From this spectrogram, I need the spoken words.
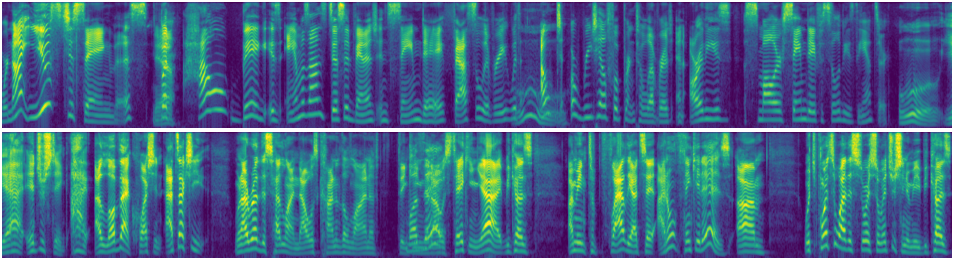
We're not used to saying this, Yeah. but how big is Amazon's disadvantage in same day fast delivery without Ooh. a retail footprint to leverage? And are these smaller same day facilities the answer? Ooh, yeah, interesting. I, I love that question. That's actually when I read this headline, that was kind of the line of thinking that I was taking. Yeah, because I mean, to flatly, I'd say I don't think it is. Um, which points to why this story is so interesting to me because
